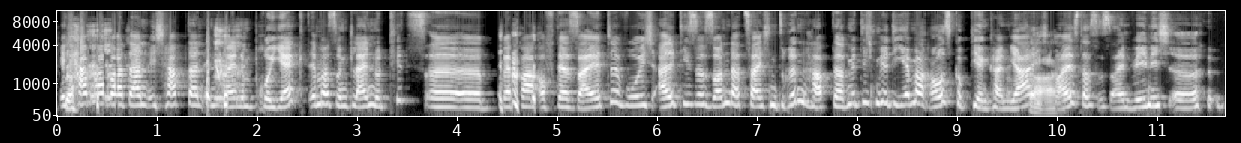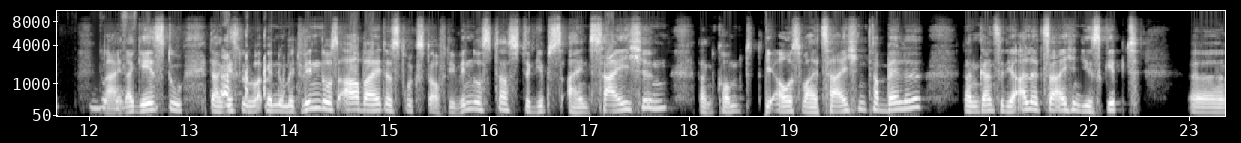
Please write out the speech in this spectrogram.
ich hab aber dann, ich habe dann in meinem Projekt immer so einen kleinen Notiz-Bepper äh, auf der Seite, wo ich all diese Sonderzeichen drin habe, damit ich mir die immer rauskopieren kann. Ja, Ja. ich weiß, das ist ein wenig äh, doof. nein, da gehst du, da gehst du, wenn du mit Windows arbeitest, drückst du auf die Windows-Taste, gibst ein Zeichen, dann kommt die Auswahl Zeichentabelle, dann kannst du dir alle Zeichen, die es gibt, äh,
